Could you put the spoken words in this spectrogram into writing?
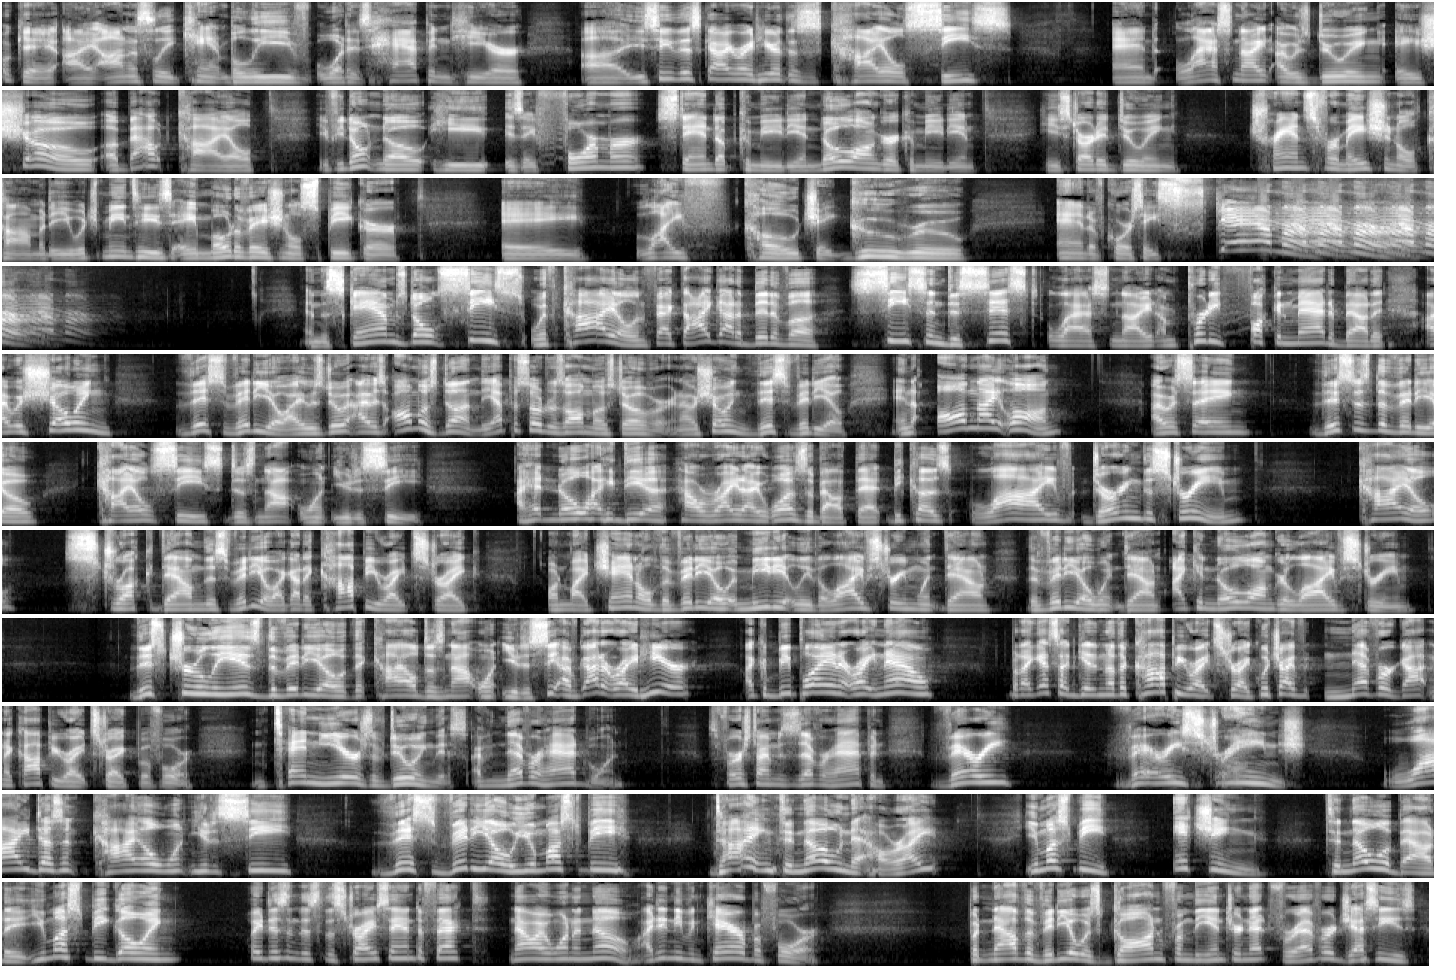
Okay, I honestly can't believe what has happened here. Uh, you see this guy right here? This is Kyle Cease. And last night I was doing a show about Kyle. If you don't know, he is a former stand up comedian, no longer a comedian. He started doing transformational comedy, which means he's a motivational speaker, a life coach, a guru, and of course, a scammer. And the scams don't cease with Kyle. In fact, I got a bit of a cease and desist last night. I'm pretty fucking mad about it. I was showing this video. I was doing I was almost done. The episode was almost over and I was showing this video. And all night long, I was saying, "This is the video Kyle Cease does not want you to see." I had no idea how right I was about that because live during the stream, Kyle struck down this video. I got a copyright strike on my channel. The video immediately, the live stream went down, the video went down. I can no longer live stream. This truly is the video that Kyle does not want you to see. I've got it right here. I could be playing it right now, but I guess I'd get another copyright strike, which I've never gotten a copyright strike before. In 10 years of doing this, I've never had one. It's the first time this has ever happened. Very, very strange. Why doesn't Kyle want you to see this video? You must be dying to know now, right? You must be itching to know about it. You must be going, wait, isn't this the Streisand effect? Now I want to know. I didn't even care before. But now the video is gone from the internet forever. Jesse's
